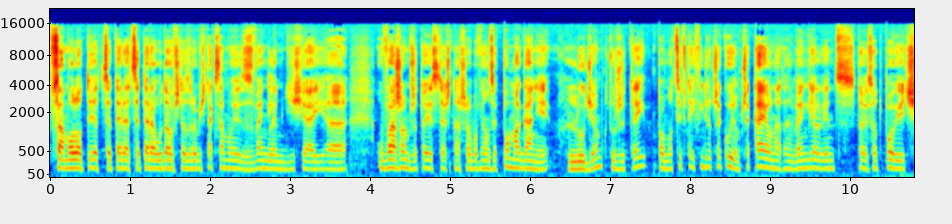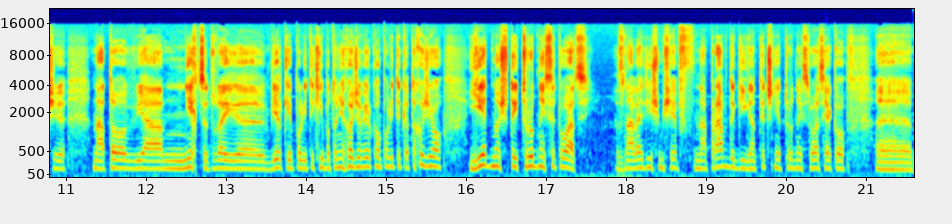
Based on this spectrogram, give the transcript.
samoloty, etc., etc., udało się to zrobić, tak samo jest z węglem dzisiaj. Uważam, że to jest też nasz obowiązek pomaganie ludziom, którzy tej pomocy w tej chwili oczekują, czekają na ten węgiel, więc to jest odpowiedź e, na to. Ja nie chcę tutaj e, wielkiej polityki, bo to nie chodzi o wielką politykę, to chodzi o jedność w tej trudnej sytuacji. Znaleźliśmy się w naprawdę gigantycznie trudnej sytuacji jako e,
